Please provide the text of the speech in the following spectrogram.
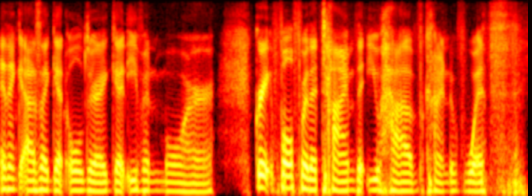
I think as I get older, I get even more grateful for the time that you have kind of with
